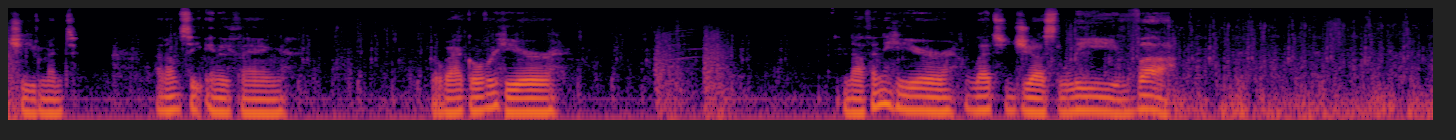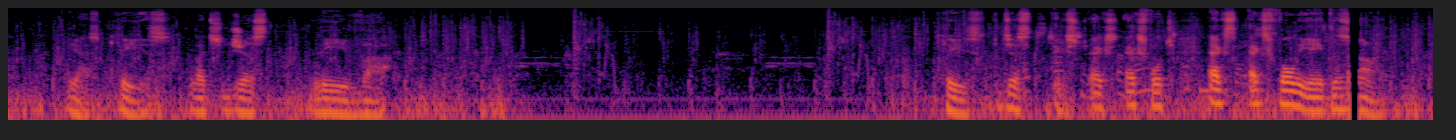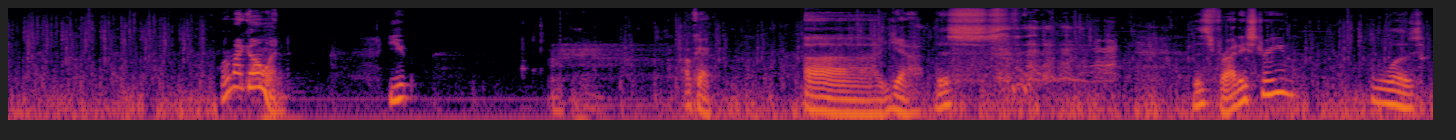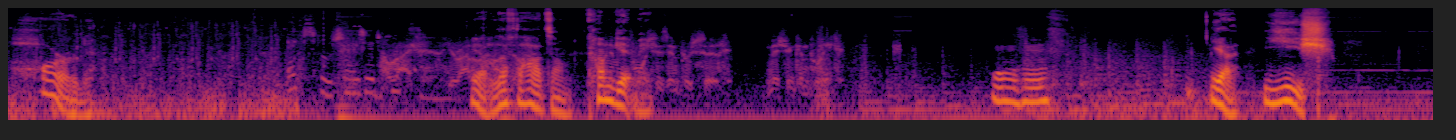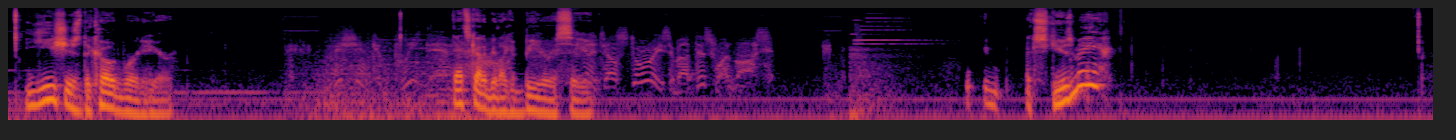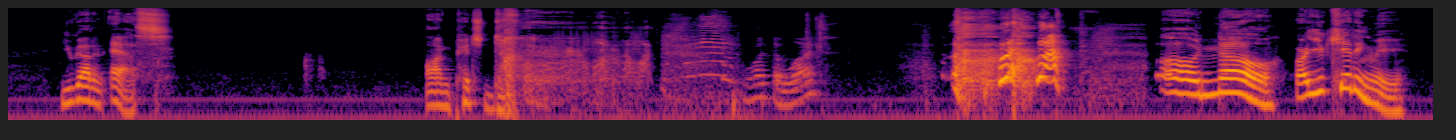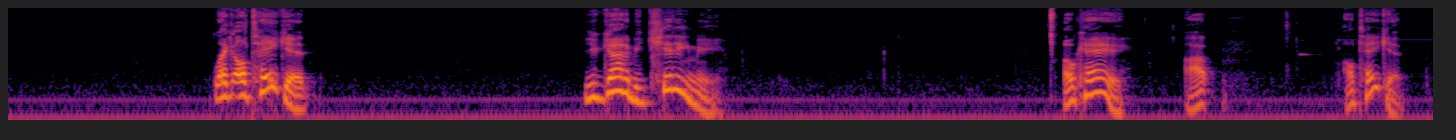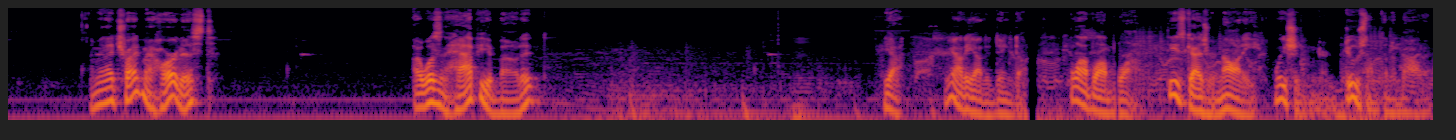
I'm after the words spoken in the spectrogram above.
achievement. I don't see anything. Go back over here. Nothing here. Let's just leave. Yes, please. Let's just leave. Please, just ex, ex, exfol, ex, exfoliate the zone. Where am I going? You. Okay. Uh, yeah, this. this Friday stream was hard. Exfiltrated hot Yeah, left the hot zone. Come get me. Forces in pursuit. Mission complete. Mm-hmm. Yeah, yeesh. Yeesh is the code word here. Mission complete, damn. That's got to be like a B or a C. Tell stories about this one, boss. Excuse me? You got an S on pitch. what the what? oh no. Are you kidding me? Like, I'll take it. You gotta be kidding me. Okay. I, I'll take it. I mean, I tried my hardest. I wasn't happy about it. Yeah, yada yada ding dong. Blah blah blah. These guys are naughty. We should do something about it.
